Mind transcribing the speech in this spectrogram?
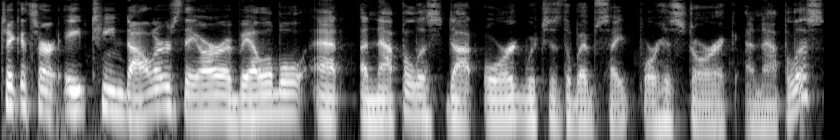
Tickets are $18. They are available at annapolis.org, which is the website for historic Annapolis.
